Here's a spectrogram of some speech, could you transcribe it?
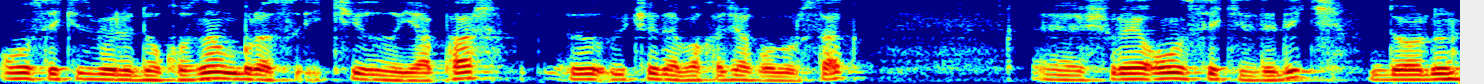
18 bölü 9'dan burası 2 I yapar. I3'e de bakacak olursak. E, şuraya 18 dedik. 4'ün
